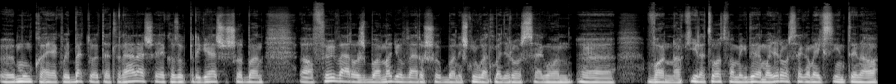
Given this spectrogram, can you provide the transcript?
ö, munkahelyek vagy betöltetlen álláshelyek, azok pedig elsősorban a fővárosban, nagyobb városokban és Nyugat-Magyarországon ö, vannak, illetve ott van még Dél-Magyarország, amelyik szintén a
